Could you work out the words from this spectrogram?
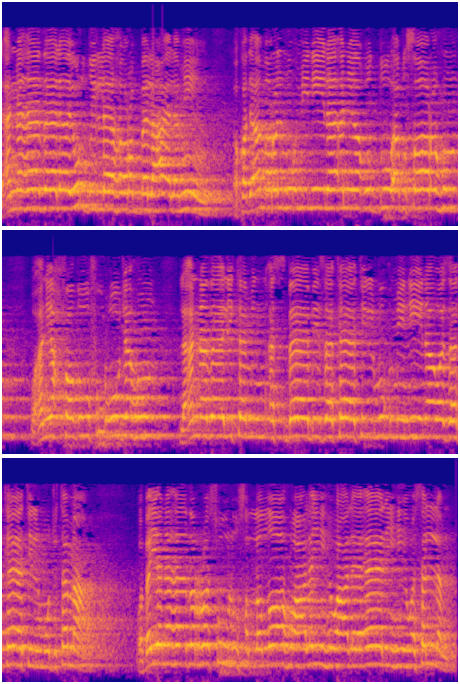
لأن هذا لا يرضي الله رب العالمين. وقد أمر المؤمنين أن يغضوا أبصارهم وأن يحفظوا فروجهم لأن ذلك من أسباب زكاة المؤمنين وزكاة المجتمع. وبين هذا الرسول صلى الله عليه وعلى آله وسلم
